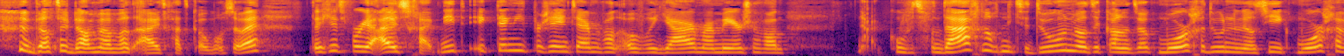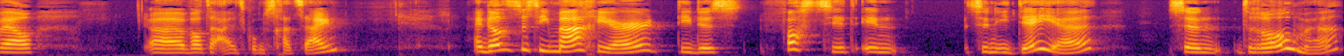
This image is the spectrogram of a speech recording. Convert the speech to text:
dat er dan wel wat uit gaat komen of zo. Hè? Dat je het voor je uitschuift. Niet, ik denk niet per se in termen van over een jaar, maar meer zo van, nou, ik hoef het vandaag nog niet te doen, want ik kan het ook morgen doen en dan zie ik morgen wel uh, wat de uitkomst gaat zijn. En dat is dus die magier die dus vastzit in zijn ideeën, zijn dromen,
